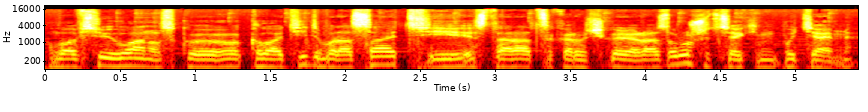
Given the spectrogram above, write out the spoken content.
во всю Ивановскую колотить, бросать и стараться, короче говоря, разрушить всякими путями.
